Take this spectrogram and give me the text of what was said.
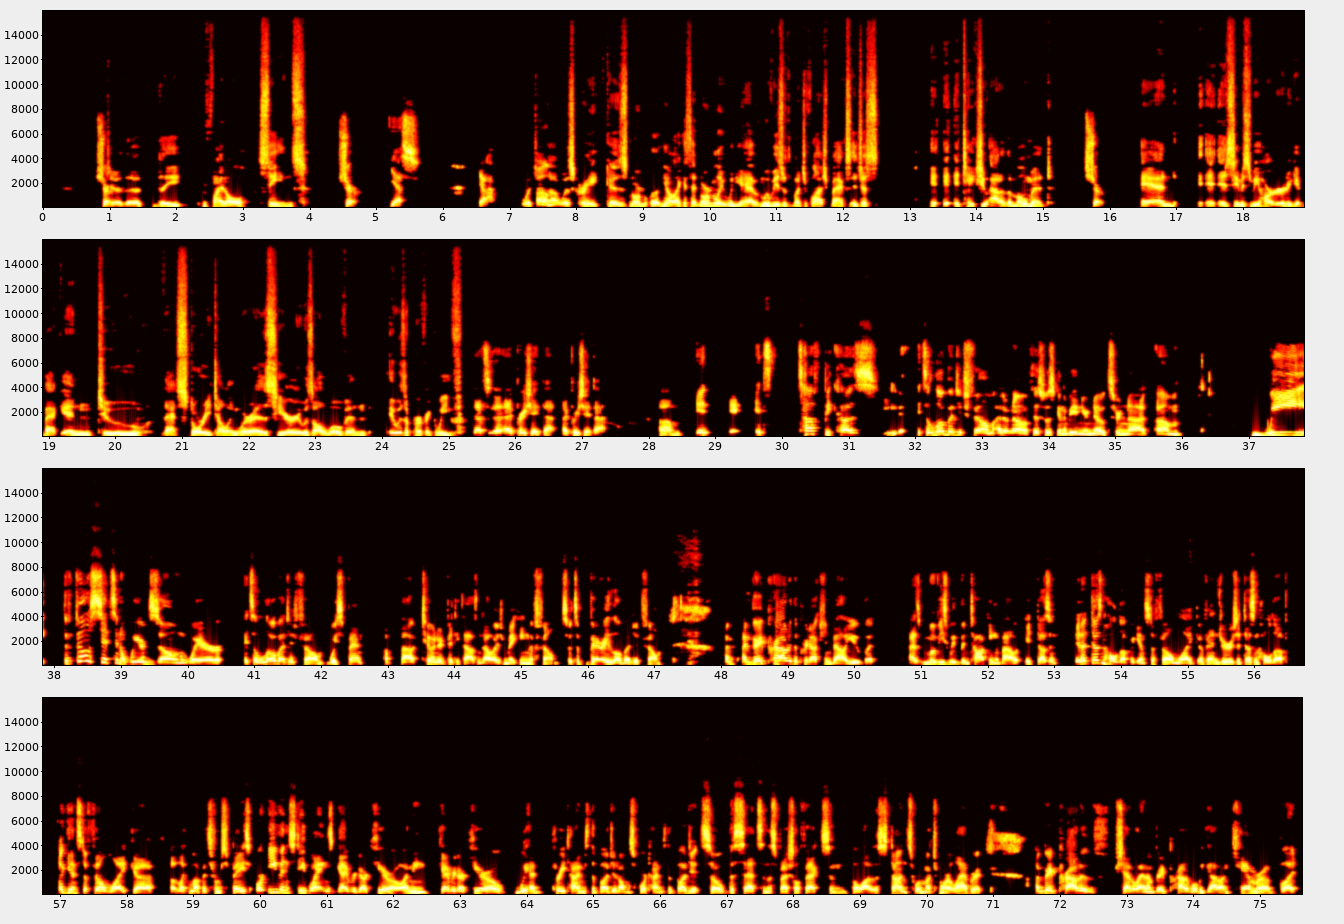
sure, to the the final scenes, sure, yes, Yeah. which I Um, thought was great because normal, you know, like I said, normally when you have movies with a bunch of flashbacks, it just it, it, it takes you out of the moment sure. and it, it seems to be harder to get back into that storytelling. Whereas here, it was all woven. It was a perfect weave. that's I appreciate that. I appreciate that. Um, it, it it's tough because it's a low budget film. I don't know if this was going to be in your notes or not. Um, we the film sits in a weird zone where it's a low budget film. We spent about two hundred fifty thousand dollars making the film, so it's a very low budget film. I'm I'm very proud of the production value, but as movies we've been talking about, it doesn't it doesn't hold up against a film like Avengers. It doesn't hold up against a film like uh, like Muppets from Space, or even Steve Wang's Guyver Dark Hero. I mean, Guyver Dark Hero, we had three times the budget, almost four times the budget, so the sets and the special effects and a lot of the stunts were much more elaborate. I'm very proud of Shadowland. I'm very proud of what we got on camera, but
